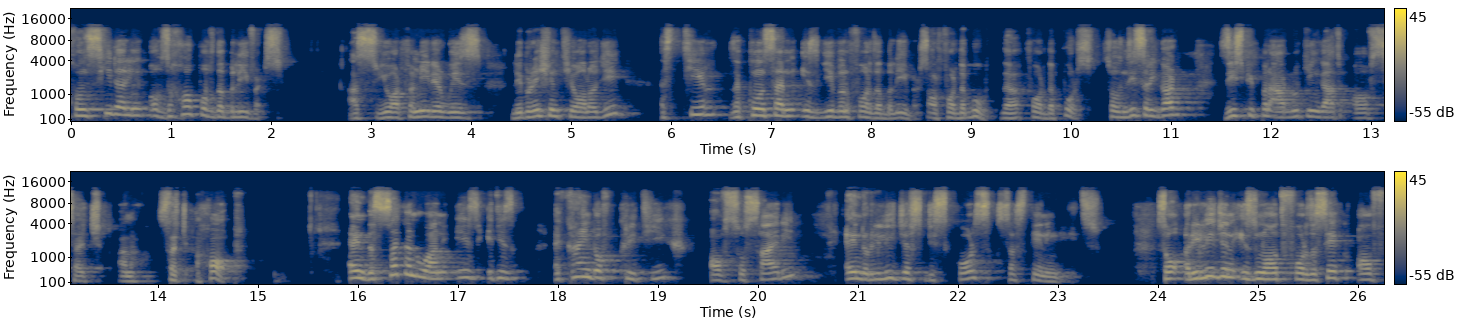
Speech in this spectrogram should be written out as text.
considering of the hope of the believers as you are familiar with liberation theology still the concern is given for the believers or for the the, for the poor. So in this regard, these people are looking at of such an, such a hope. And the second one is it is a kind of critique of society and religious discourse sustaining it. So religion is not for the sake of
